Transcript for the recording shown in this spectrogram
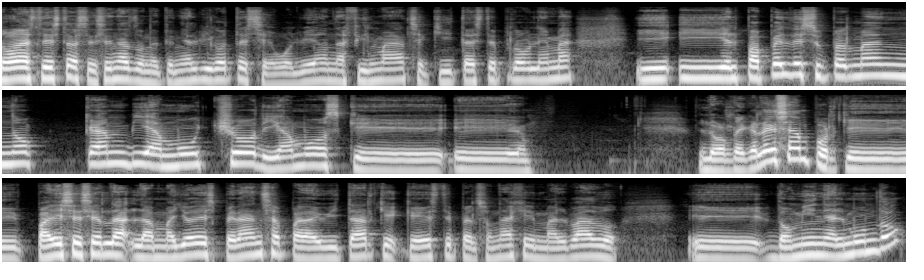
todas estas escenas donde tenía el bigote se volvieron a filmar, se quita este problema y, el papel de Superman no cambia mucho, digamos que eh, lo regresan porque parece ser la, mayor esperanza para evitar que, este personaje malvado eh, domine el mundo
